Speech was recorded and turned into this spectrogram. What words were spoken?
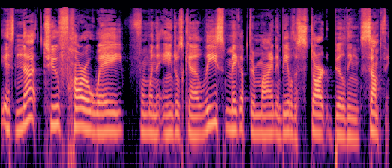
it's not too far away from when the Angels can at least make up their mind and be able to start building something.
